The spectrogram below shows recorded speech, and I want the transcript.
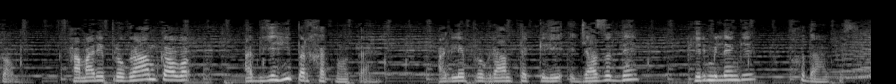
com. ہمارے پروگرام کا وقت اب یہیں پر ختم ہوتا ہے۔ اگلے پروگرام تک کے لیے اجازت دیں۔ پھر ملیں گے۔ خدا حافظ۔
